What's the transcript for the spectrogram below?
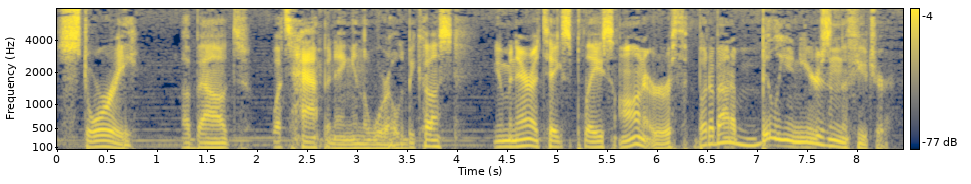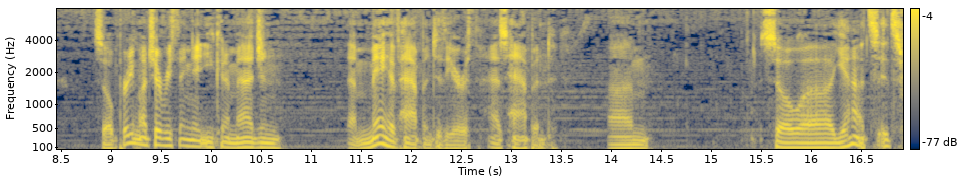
story about what's happening in the world because Numenera takes place on Earth, but about a billion years in the future. So pretty much everything that you can imagine that may have happened to the Earth has happened. Um, so uh, yeah, it's it's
